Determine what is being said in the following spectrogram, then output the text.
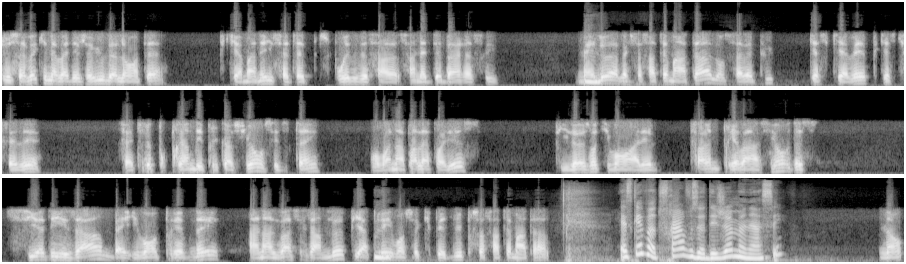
je savais qu'il y en avait déjà eu de longtemps. Puis un moment donné, il s'était supposé de s'en être débarrassé. Mais Mm. là, avec sa santé mentale, on ne savait plus qu'est-ce qu'il y avait puis qu'est-ce qu'il faisait. Fait que là, pour prendre des précautions, on s'est dit, tiens, on va en parler à la police. Puis là, eux autres, ils vont aller faire une prévention de s'il y a des armes, ben, ils vont le prévenir en enlevant ces armes-là, puis après, Mm. ils vont s'occuper de lui pour sa santé mentale. Est-ce que votre frère vous a déjà menacé? Non.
